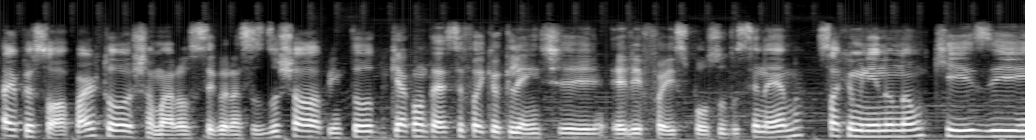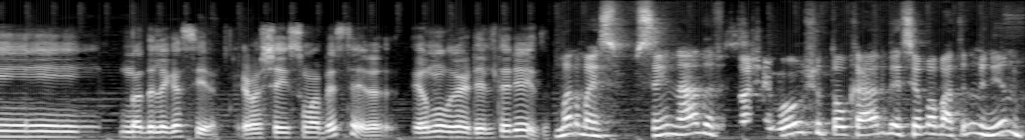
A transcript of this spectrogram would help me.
aí o pessoal apartou, chamaram os seguranças do shopping, tudo. O que acontece foi que o cliente, ele foi expulso do cinema, só que o menino não quis ir na delegacia. Eu achei isso uma besteira. Eu, no lugar dele, teria ido. Mano, mas sem nada, só chegou, chutou o cara, desceu pra bater no menino.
